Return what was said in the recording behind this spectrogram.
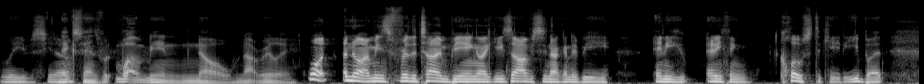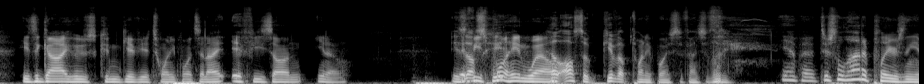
leaves. You know. Knicks fans would. Well, I mean, no, not really. Well, no, I mean for the time being, like he's obviously not going to be any anything close to KD, but he's a guy who's can give you twenty points a night if he's on. You know, He's if also- he's he- playing well. He'll also give up 20 points defensively. Yeah, but there's a lot of players in the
